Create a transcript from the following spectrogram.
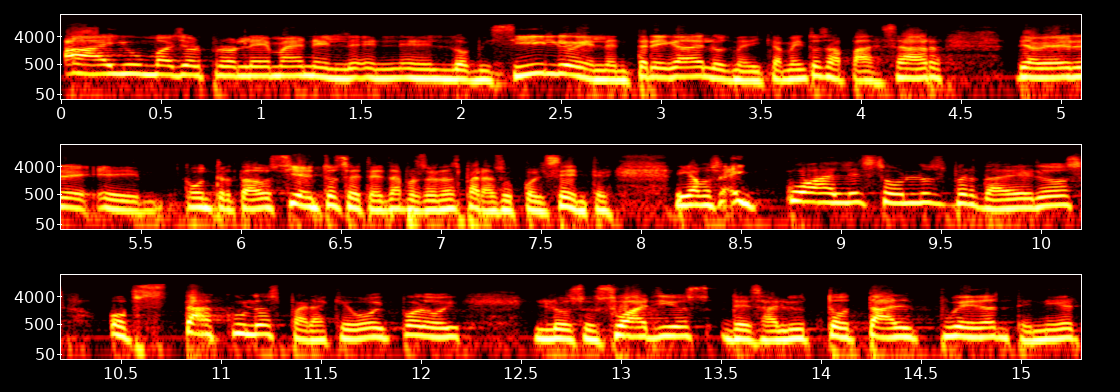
hay un mayor problema en el, en el domicilio y en la entrega de los medicamentos a pasar de haber eh, contratado 170 personas para su call center. Digamos, ¿cuáles son los verdaderos obstáculos para que hoy por hoy los usuarios de salud total puedan tener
